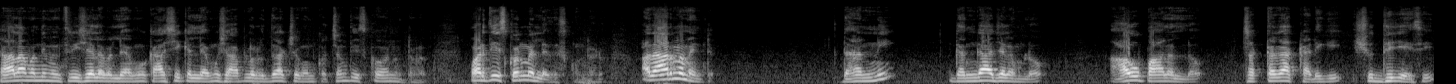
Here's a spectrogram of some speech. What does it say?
చాలామంది మేము శ్రీశైలం వెళ్ళాము కాశీకి వెళ్ళాము షాప్లో రుద్రాక్ష కొనుక్కొచ్చాం తీసుకోమని ఉంటారు వాడు తీసుకొని మెల్లె వేసుకుంటాడు. అది ఆర్నమెంట్. దాన్ని గంగాజలంలో ఆవు పాలల్లో చక్కగా కడిగి శుద్ధి చేసి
